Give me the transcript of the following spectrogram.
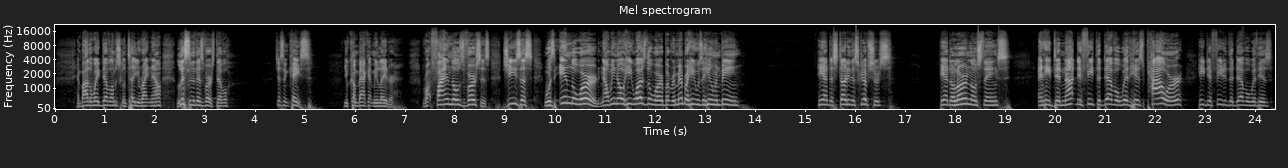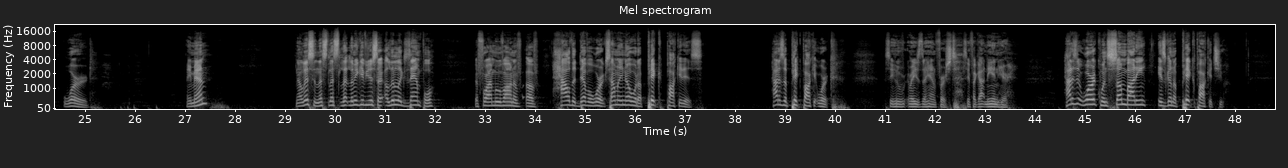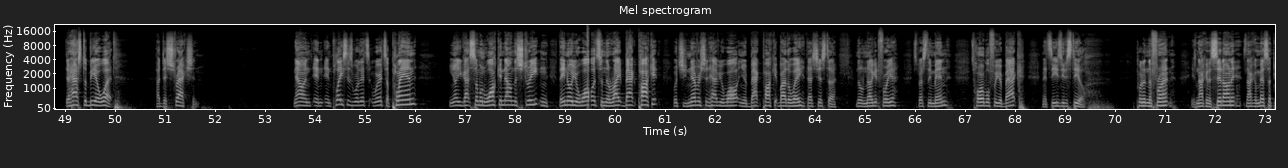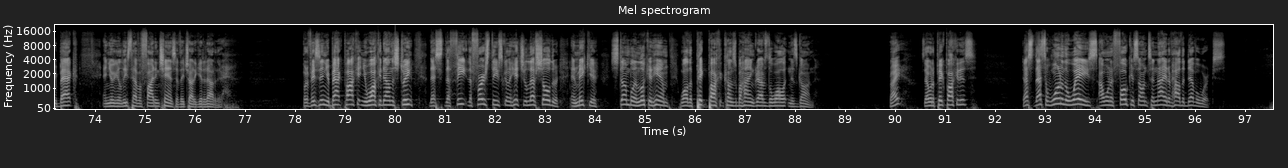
And by the way, devil, I'm just going to tell you right now listen to this verse, devil, just in case you come back at me later. Find those verses. Jesus was in the Word. Now we know He was the Word, but remember, He was a human being. He had to study the Scriptures, He had to learn those things, and He did not defeat the devil with His power, He defeated the devil with His Word. Amen? Now listen, let's let's let, let me give you just a, a little example before I move on of, of how the devil works. How many know what a pickpocket is? How does a pickpocket work? see who raised their hand first. See if I got any in here. How does it work when somebody is going to pickpocket you? There has to be a what? A distraction. Now, in, in, in places where it's, where it's a plan, you know, you got someone walking down the street and they know your wallet's in the right back pocket, which you never should have your wallet in your back pocket, by the way. That's just a little nugget for you, especially men. It's horrible for your back and it's easy to steal. Put it in the front. He's not going to sit on it. It's not going to mess up your back. And you're going to at least have a fighting chance if they try to get it out of there. But if it's in your back pocket and you're walking down the street, that's the thief, the first thief's going to hit your left shoulder and make you stumble and look at him while the pickpocket comes behind, grabs the wallet, and is gone. Right? Is that what a pickpocket is? That's, that's one of the ways I want to focus on tonight of how the devil works.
